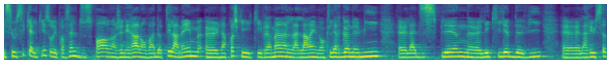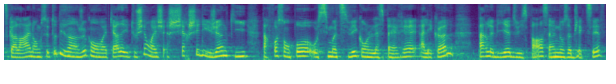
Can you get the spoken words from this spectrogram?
et c'est aussi calqué sur les professionnels du sport en général. On va adopter la même, euh, une approche qui qui est vraiment la, la, même. Donc, l'ergonomie, euh, la discipline, euh, l'équilibre de vie, la réussite scolaire. Donc, c'est tous des enjeux qu'on va être capable d'aller toucher. On va chercher des jeunes qui, parfois, sont pas aussi motivés qu'on l'espérait à l'école par le biais du e-sport. C'est un de nos objectifs.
